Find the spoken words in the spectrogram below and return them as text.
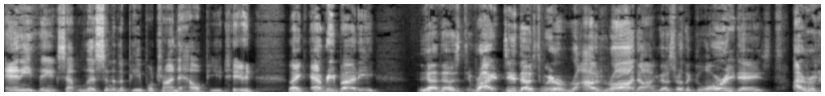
anything except listen to the people trying to help you dude like everybody yeah, those right, dude. Those we were. I was raw dog. Those were the glory days. I. Re-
